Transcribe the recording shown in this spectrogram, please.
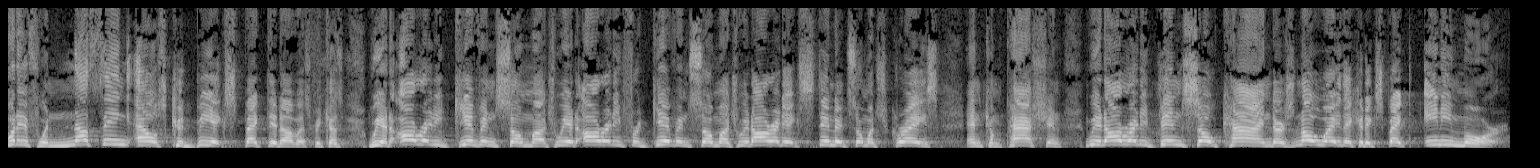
What if, when nothing else could be expected of us because we had already given so much, we had already forgiven so much, we had already extended so much grace and compassion, we had already been so kind, there's no way they could expect any more.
